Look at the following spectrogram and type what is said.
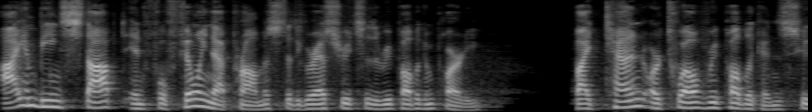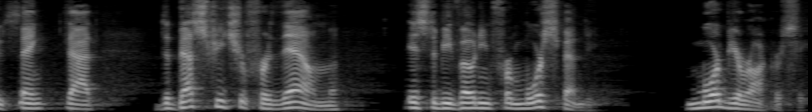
I am being stopped in fulfilling that promise to the grassroots of the Republican Party by 10 or 12 Republicans who think that the best future for them is to be voting for more spending, more bureaucracy.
